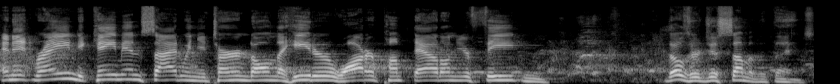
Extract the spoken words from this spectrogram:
And it rained, it came inside when you turned on the heater, water pumped out on your feet, and those are just some of the things.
